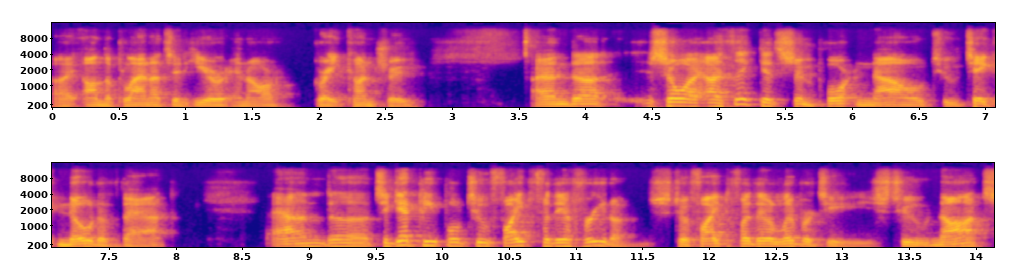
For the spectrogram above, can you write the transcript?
uh, on the planet and here in our great country. And uh, so I, I, think it's important now to take note of that and uh, to get people to fight for their freedoms, to fight for their liberties, to not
